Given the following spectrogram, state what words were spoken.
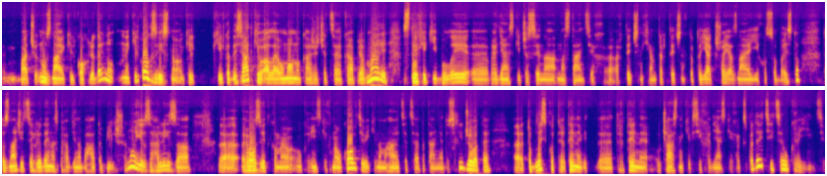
бачу, ну знаю кількох людей, ну не кількох, звісно, кіль, кілька десятків, але умовно кажучи, це крапля в морі з тих, які були е, в радянські часи на, на станціях е, арктичних і антарктичних. Тобто, якщо я знаю їх особисто, то значить цих людей насправді набагато більше. Ну і взагалі за е, розвідками українських науковців, які намагаються це питання досліджувати, то близько третини від третини учасників всіх радянських експедицій це українці.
